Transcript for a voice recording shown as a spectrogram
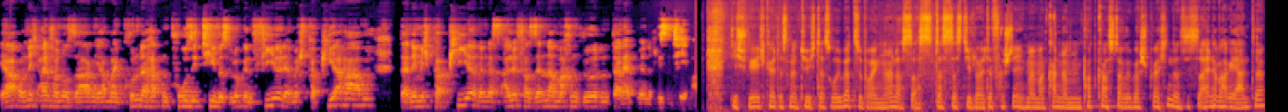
ja, und nicht einfach nur sagen, ja, mein Kunde hat ein positives Look and Feel, der möchte Papier haben, dann nehme ich Papier. Wenn das alle Versender machen würden, dann hätten wir ein Riesenthema. Die Schwierigkeit ist natürlich, das rüberzubringen, ne? dass, dass, dass das die Leute verstehen. Ich meine, man kann im Podcast darüber sprechen, das ist eine Variante,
